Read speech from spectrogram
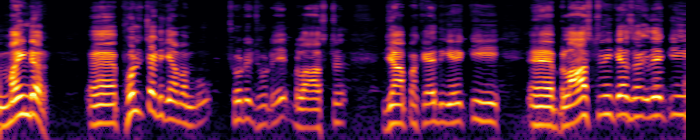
ਮਾਈਂਡਰ ਫੁੱਲ ਝੜੀਆਂ ਵਾਂਗੂ ਛੋਟੇ ਛੋਟੇ ਬਲਾਸਟ ਜਾਂ ਆਪਾਂ ਕਹਿ ਦਈਏ ਕਿ ਬਲਾਸਟ ਨਹੀਂ ਕਹਿ ਸਕਦੇ ਕਿ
